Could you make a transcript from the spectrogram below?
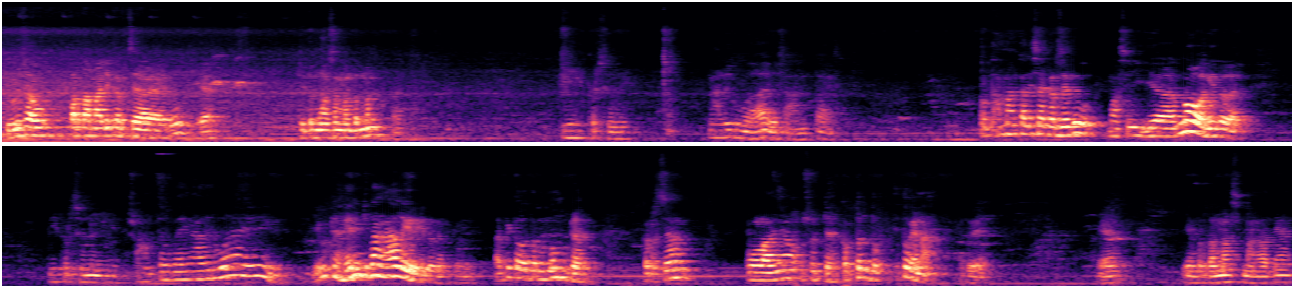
dulu saya pertama kali kerja itu ya ketemu sama teman Ih, kerja ngalir wae santai. Pertama kali saya kerja itu masih ya nol gitu lah Ih, kerja nih santai wae ngalir wae. Ya udah akhirnya kita ngalir gitu kan. Tapi kalau teman-teman udah kerja polanya sudah kebentuk itu enak gitu ya. Ya. Yang pertama semangatnya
